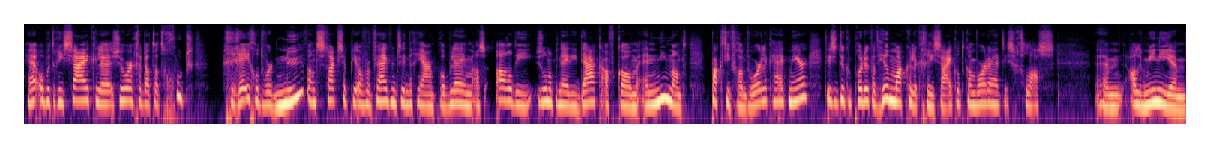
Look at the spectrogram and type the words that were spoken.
hè, op het recyclen zorgen dat dat goed geregeld wordt nu. Want straks heb je over 25 jaar een probleem als al die zonnepanelen die daken afkomen en niemand pakt die verantwoordelijkheid meer. Het is natuurlijk een product wat heel makkelijk gerecycled kan worden. Het is glas. Um, aluminium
